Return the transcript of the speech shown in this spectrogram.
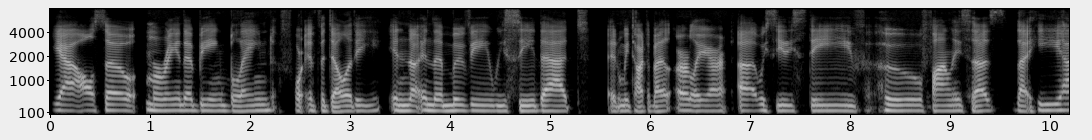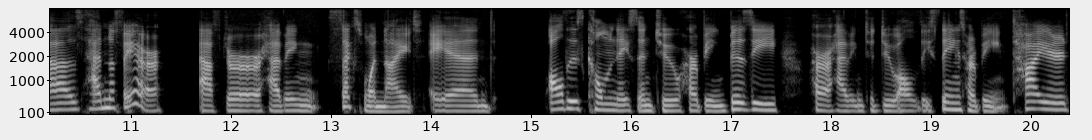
Yeah. Also, Miranda being blamed for infidelity in the in the movie. We see that, and we talked about it earlier. Uh, we see Steve, who finally says that he has had an affair after having sex one night. And all this culminates into her being busy, her having to do all of these things, her being tired,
